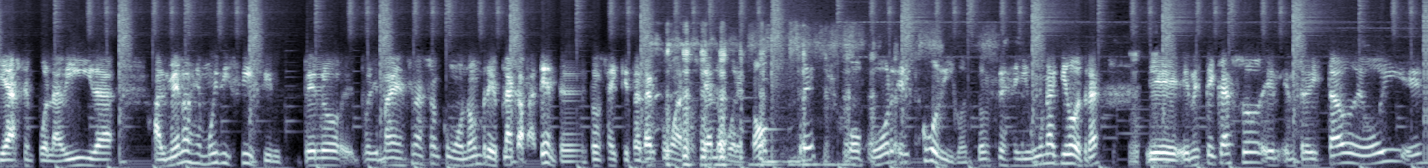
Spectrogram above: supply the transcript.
qué hacen por la vida, al menos es muy difícil, pero pues, más encima son como nombre de placa patente, entonces hay que tratar como de asociarlo por el nombre o por el código, entonces hay una que otra. Eh, en este caso, el entrevistado de hoy es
